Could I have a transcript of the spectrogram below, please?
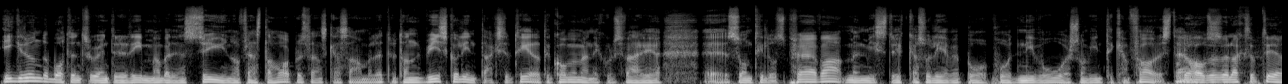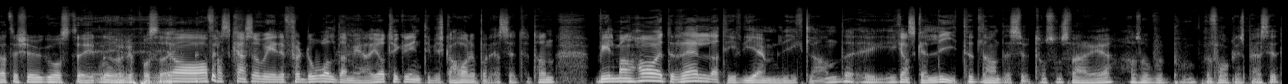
i grund och botten tror jag inte det rimmar med den syn de flesta har på det svenska samhället utan vi skulle inte acceptera att det kommer människor i Sverige eh, som tillåts pröva men misslyckas och lever på, på nivåer som vi inte kan föreställa det har oss. vi väl accepterat i 20 års tid nu höll på att säga. Ja, fast kanske är det fördolda mer. Jag tycker inte vi ska ha det på det sättet. Utan vill man ha ett relativt jämlikt land, i ganska litet land dessutom som Sverige, alltså befolkningsmässigt,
